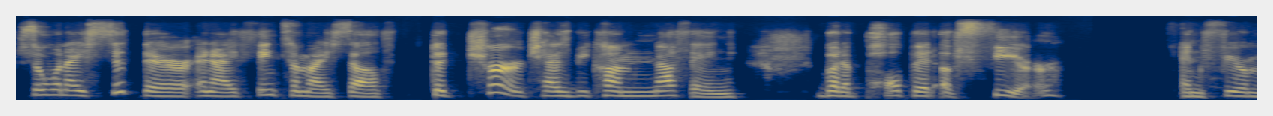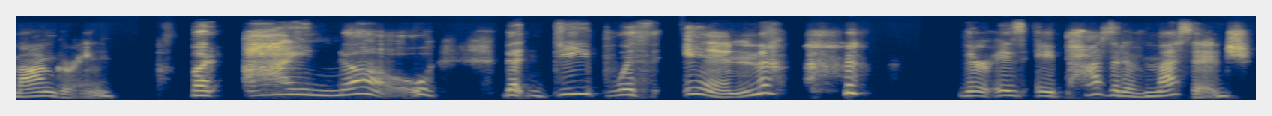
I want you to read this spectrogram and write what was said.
So when I sit there and I think to myself, the church has become nothing but a pulpit of fear and fear mongering. But I know that deep within, there is a positive message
